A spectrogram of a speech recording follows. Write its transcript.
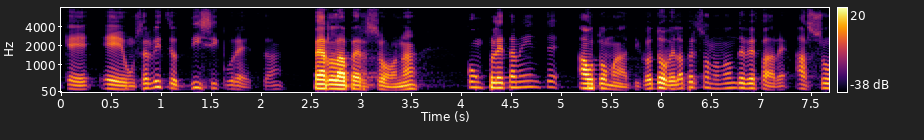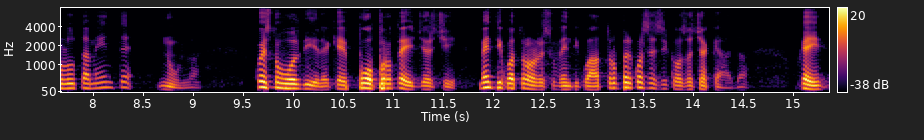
che è un servizio di sicurezza per la persona completamente automatico, dove la persona non deve fare assolutamente nulla. Questo vuol dire che può proteggerci 24 ore su 24 per qualsiasi cosa ci accada. Okay?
